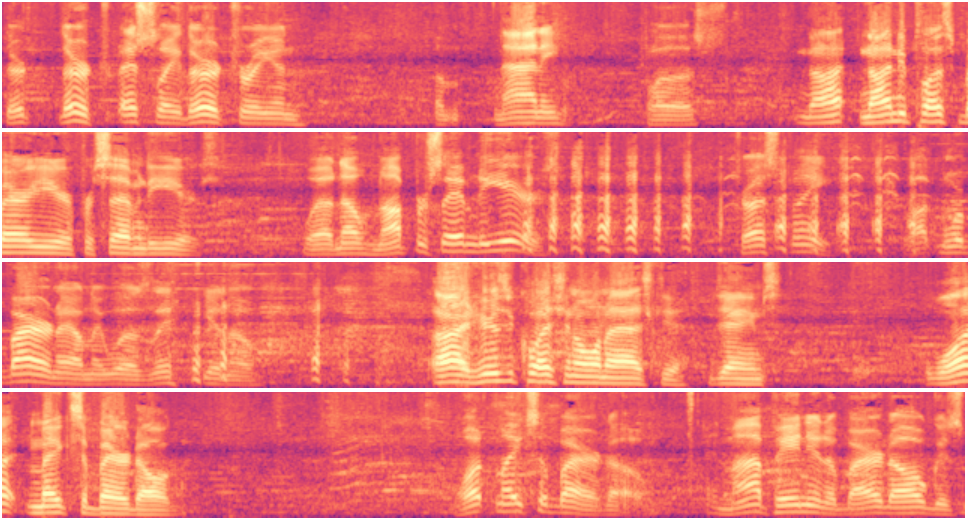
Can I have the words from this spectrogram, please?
they're they're let's say they're treeing um, ninety plus. Not ninety plus bear a year for seventy years. Well, no, not for seventy years. Trust me, a lot more bear now than there was then. You know. All right, here's a question I want to ask you, James. What makes a bear dog? What makes a bear dog? In my opinion, a bear dog is,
